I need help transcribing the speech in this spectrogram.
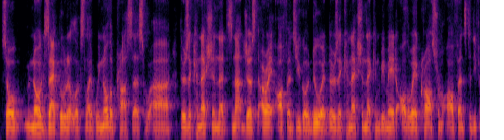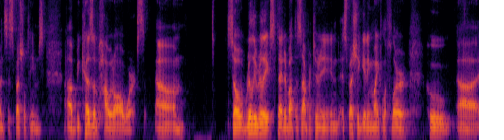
so we know exactly what it looks like. We know the process. Uh, there's a connection that's not just all right, offense, you go do it. There's a connection that can be made all the way across from offense to defense to special teams uh, because of how it all works. Um, so really, really excited about this opportunity, and especially getting Mike LaFleur, who uh,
